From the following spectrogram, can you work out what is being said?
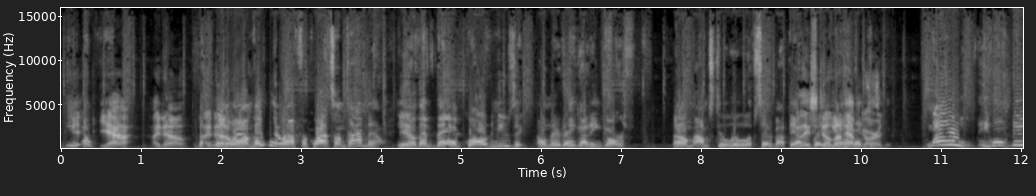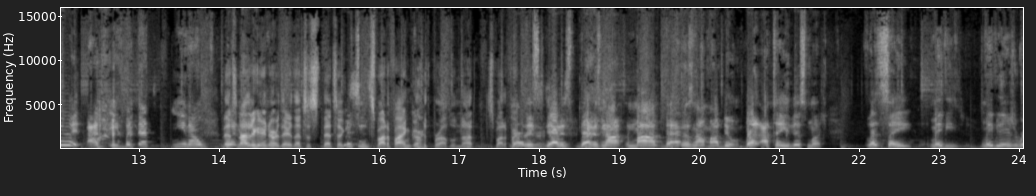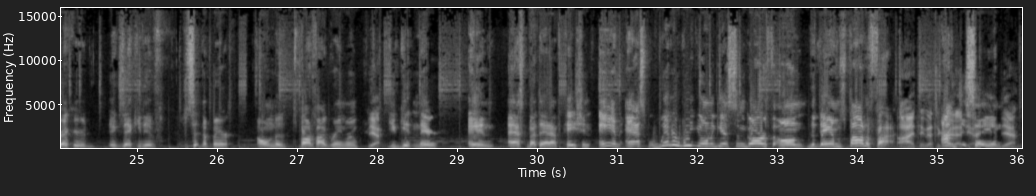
you know, Yeah, I know. They've been know. around. They've been around for quite some time now. You Yeah. know, them they have quality music on there. They ain't got any Garth. Um, I'm still a little upset about that. Do they but, still you not know, have Garth? just- no, he won't do it. I, but that's you know, That's neither here nor there. That's a that's a is- Spotify and Garth problem, not Spotify. That is that is that is not my that is not my doing. But I tell you this much: let's say maybe maybe there's a record executive sitting up there on the Spotify green room. Yeah. you get in there and ask about that application and ask when are we going to get some Garth on the damn Spotify. I think that's a great I'm idea. just saying. Yeah,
